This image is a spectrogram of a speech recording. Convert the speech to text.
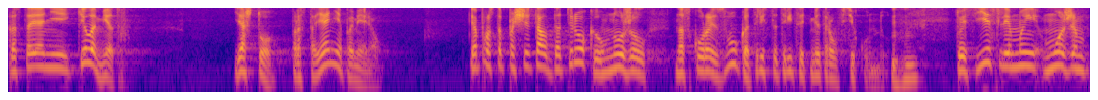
расстоянии километр. Я что, расстояние померил? Я просто посчитал до трех и умножил на скорость звука 330 метров в секунду. То есть если мы можем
